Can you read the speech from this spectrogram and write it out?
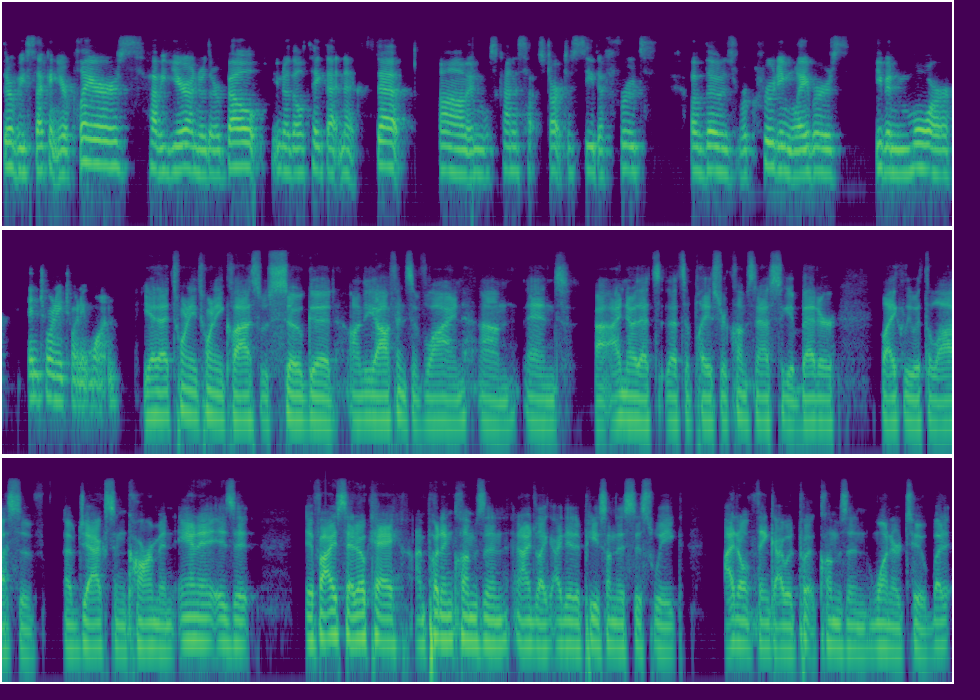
there'll be second year players, have a year under their belt. You know, they'll take that next step. Um, and we'll kind of start to see the fruits of those recruiting labors even more in 2021. Yeah, that 2020 class was so good on the offensive line, um, and I know that's that's a place where Clemson has to get better, likely with the loss of of Jackson Carman Anna, is it? If I said, okay, I'm putting Clemson, and I'd like I did a piece on this this week, I don't think I would put Clemson one or two. But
